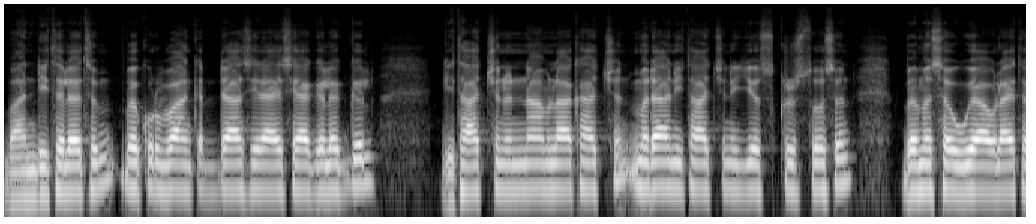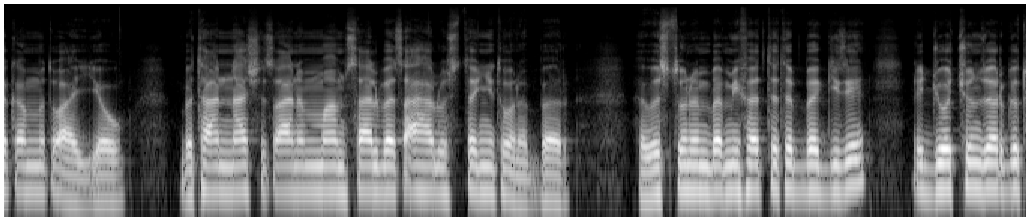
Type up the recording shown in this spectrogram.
በአንዲት ዕለትም በቁርባን ቅዳሴ ላይ ሲያገለግል ጌታችንና አምላካችን መድኃኒታችን ኢየሱስ ክርስቶስን በመሰዊያው ላይ ተቀምጦ አየው። በታናሽ ሕፃንም አምሳል በጻሕል ውስጥ ተኝቶ ነበር። ህብስቱንም በሚፈትትበት ጊዜ እጆቹን ዘርግቶ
